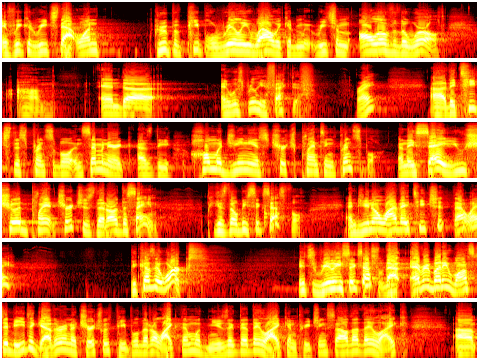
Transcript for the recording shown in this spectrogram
if we could reach that one group of people really well, we could reach them all over the world. Um, and uh, it was really effective, right? Uh, they teach this principle in seminary as the homogeneous church planting principle. And they say you should plant churches that are the same because they'll be successful. And do you know why they teach it that way? Because it works. It's really successful. That everybody wants to be together in a church with people that are like them, with music that they like and preaching style that they like. Um,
